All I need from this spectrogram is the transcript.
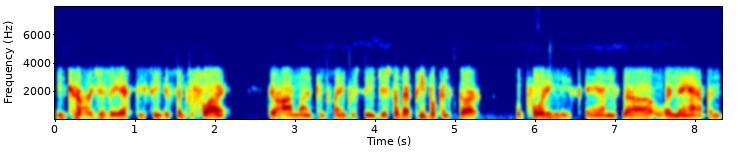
encourages the FTC to simplify their online complaint procedure so that people can start reporting these scams uh, when they happen.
